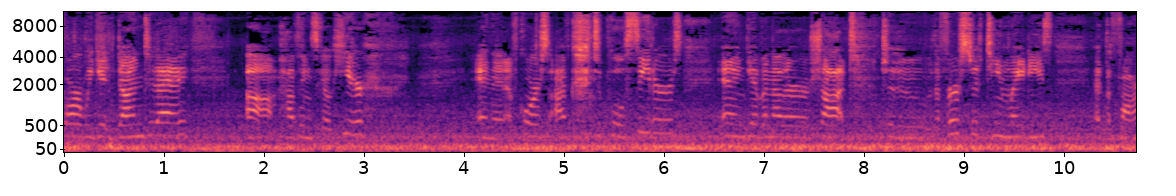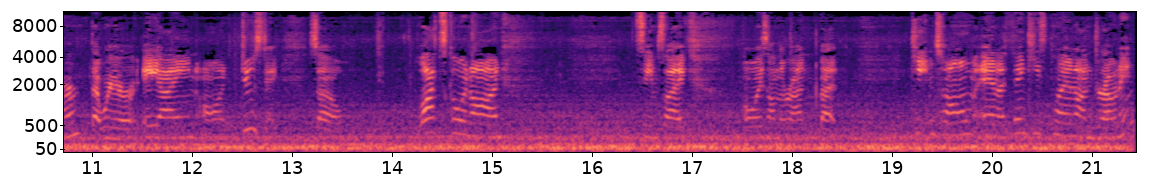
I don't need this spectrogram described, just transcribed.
far we get done today, um, how things go here. And then, of course, I've got to pull CIDRs and give another shot to the first 15 ladies at the farm that we're AIing on Tuesday. So, lots going on. Seems like always on the run, but Keaton's home, and I think he's planning on droning.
